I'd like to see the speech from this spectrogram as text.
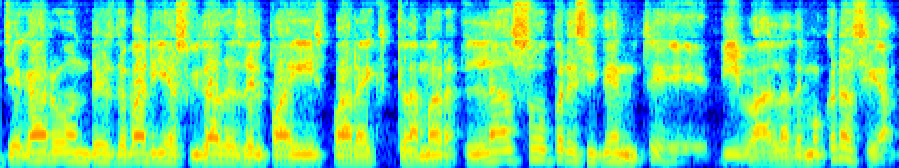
llegaron desde varias ciudades del país para exclamar Lazo presidente, viva la democracia.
